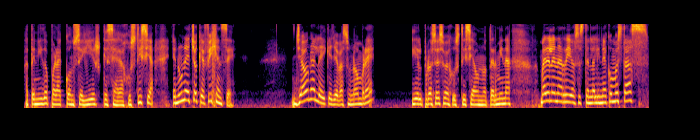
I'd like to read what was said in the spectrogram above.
ha tenido para conseguir que se haga justicia en un hecho que, fíjense, ya una ley que lleva su nombre y el proceso de justicia aún no termina. Marilena Ríos está en la línea, ¿cómo estás?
